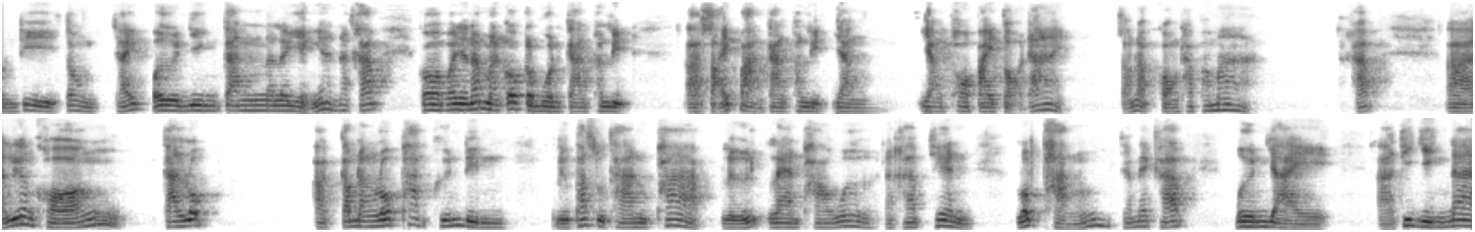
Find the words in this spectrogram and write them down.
รที่ต้องใช้ปืนยิงกันอะไรอย่างเงี้ยนะครับ ก็เพราะฉะนั้นมันก็กระบวนการผลิตสายป่านการผลิตยังยังพอไปต่อได้สำหรับกองทัพพม่า นะครับเรื่องของการลบกำลังลบภาคพื้นดิน หรือพัสุธานุภาพหรือ land power นะครับเช่นรถถังใช่ไหมครับปืนใหญ่ที่ยิงได้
